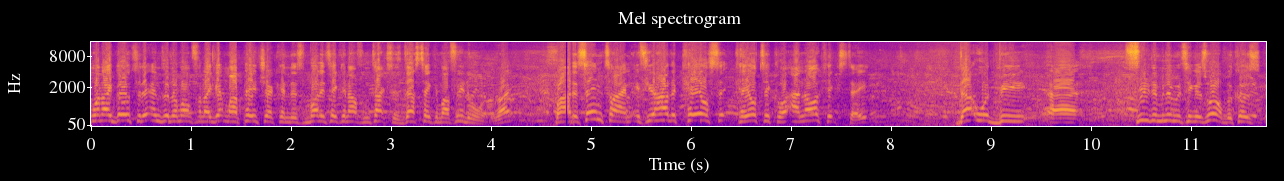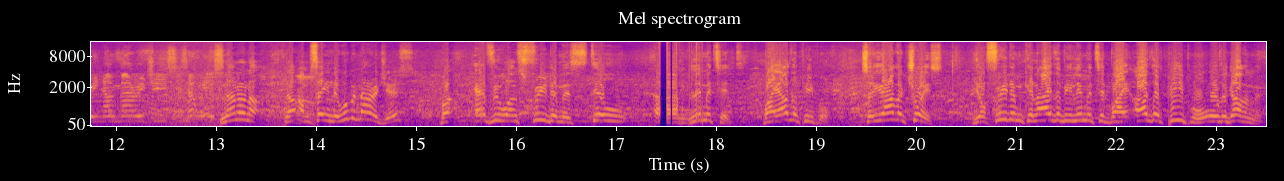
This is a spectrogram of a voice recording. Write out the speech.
when I go to the end of the month and I get my paycheck and there's money taken out from taxes, that's taking my freedom away, right? But at the same time, if you had a chaotic, chaotic or anarchic state, that would be uh, freedom limiting as well because There'll be no marriages. Is that what you're saying? no, no, no, no. I'm saying there will be marriages, but everyone's freedom is still um, limited by other people. So you have a choice. Your freedom can either be limited by other people or the government,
